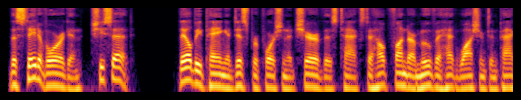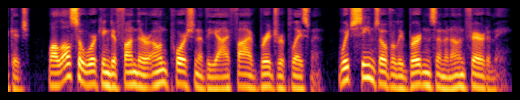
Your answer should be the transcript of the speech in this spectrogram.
the state of Oregon, she said. They'll be paying a disproportionate share of this tax to help fund our Move Ahead Washington package, while also working to fund their own portion of the I 5 bridge replacement, which seems overly burdensome and unfair to me.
